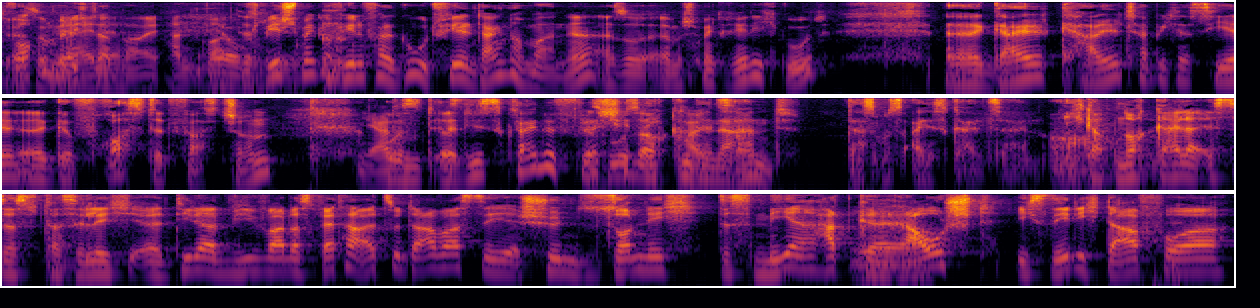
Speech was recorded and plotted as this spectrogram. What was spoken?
Vier Wochen bin ich dabei. Okay. Das Bier schmeckt auf jeden Fall gut. Vielen Dank nochmal. Ne? Also ähm, schmeckt richtig gut. Äh, geil kalt habe ich das hier äh, gefrostet fast schon. Ja, das, Und äh, dieses kleine Fläschchen muss auch gut in der Hand. Das muss eiskalt sein. Oh. Ich glaube, noch geiler ist das tatsächlich. Äh, Dieter, wie war das Wetter, als du da warst? Sehr schön sonnig. Das Meer hat gerauscht. Ja, ja. Ich sehe dich da vor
